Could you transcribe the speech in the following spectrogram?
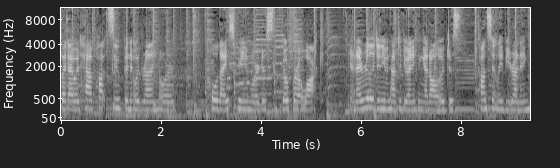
but I would have hot soup and it would run, or cold ice cream, or just go for a walk. And I really didn't even have to do anything at all, it would just constantly be running.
